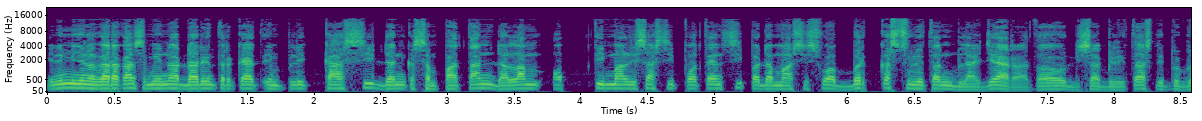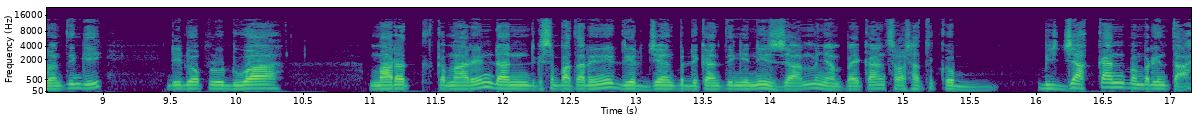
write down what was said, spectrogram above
ini menyelenggarakan seminar daring terkait implikasi dan kesempatan dalam optimalisasi potensi pada mahasiswa berkesulitan belajar atau disabilitas di perguruan tinggi di 22 Maret kemarin dan di kesempatan ini Dirjen Pendidikan Tinggi Nizam menyampaikan salah satu kebijakan pemerintah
